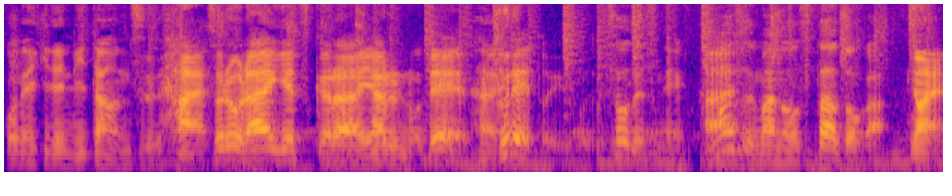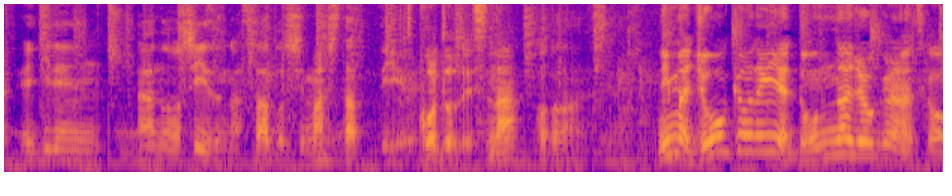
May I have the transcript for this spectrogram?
箱根駅伝リターンズ。はい、それを来月からやるので、はい。プレということです。そうですね、はい。まず、まあ、あのスタートがはい、駅伝あのシーズンがスタートしましたっていうことですな。ことなんですよ。今状況的にはどんな状況なんですか？あ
